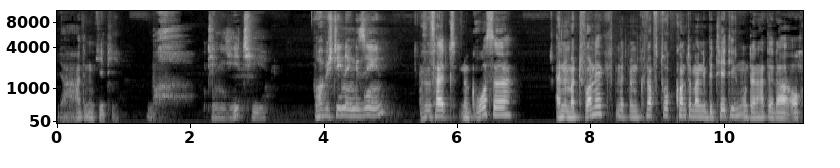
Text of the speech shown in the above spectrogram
Ja, den Yeti. Boah, den Yeti. Wo habe ich den denn gesehen? Es ist halt eine große Animatronic. Mit einem Knopfdruck konnte man ihn betätigen und dann hat er da auch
